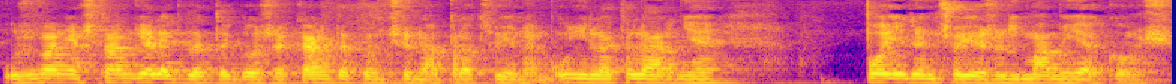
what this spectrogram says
Używania sztangielek, dlatego że każda kończyna pracuje nam unilateralnie, pojedynczo, jeżeli mamy jakąś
